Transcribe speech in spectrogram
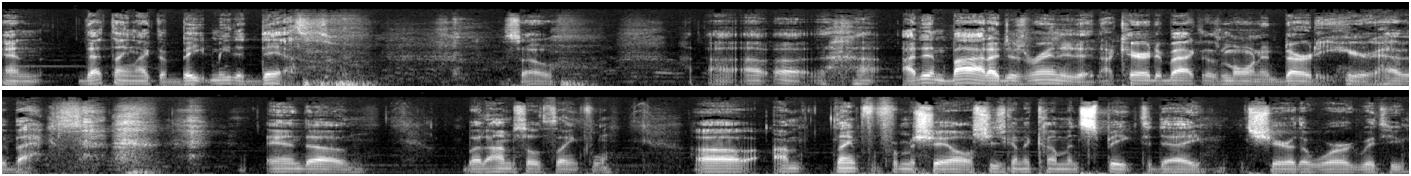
and that thing like to beat me to death. So uh, uh, I didn't buy it. I just rented it. I carried it back this morning, dirty. Here, have it back. and uh, but I'm so thankful. Uh, I'm thankful for Michelle. She's going to come and speak today, share the word with you.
